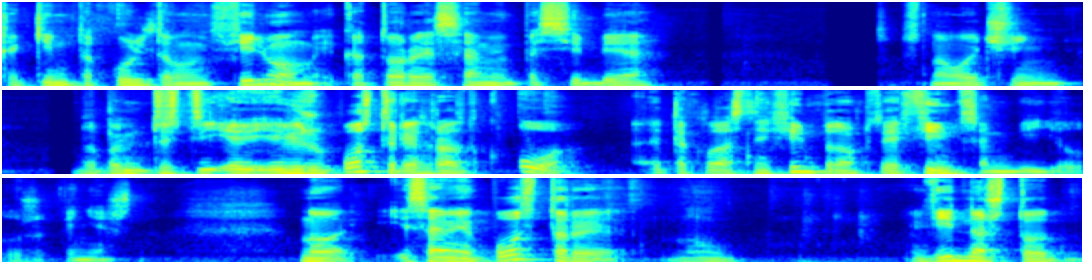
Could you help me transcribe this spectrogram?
каким-то культовым фильмом, и которые сами по себе, собственно, очень запоминают. То есть я, я вижу постер, я сразу такой, о, это классный фильм, потому что я фильм сам видел уже, конечно. Но и сами постеры, ну, видно, что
